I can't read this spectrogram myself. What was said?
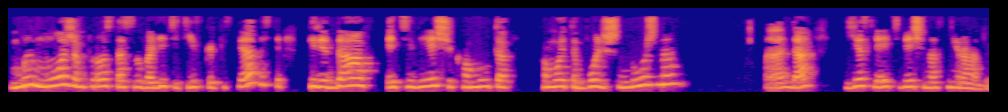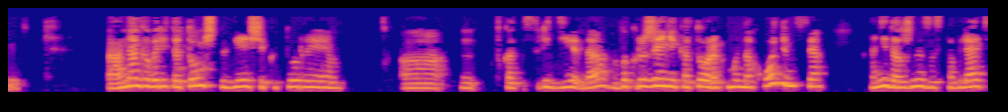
мы можем просто освободить эти искорки святости, передав эти вещи кому-то, кому это больше нужно, а, да, если эти вещи нас не радуют. Она говорит о том, что вещи, которые а, в среди, да, в окружении которых мы находимся, они должны заставлять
